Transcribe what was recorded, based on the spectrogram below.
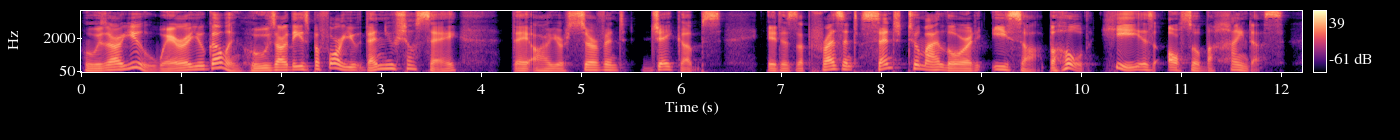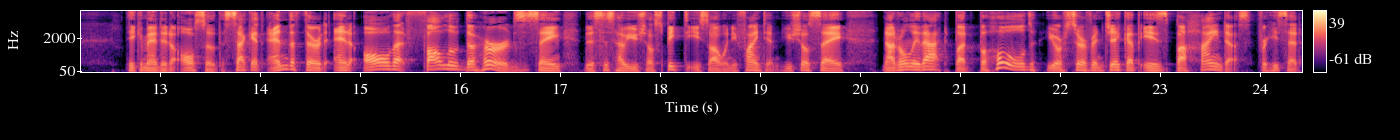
Whose are you? Where are you going? Whose are these before you? Then you shall say, They are your servant Jacob's. It is a present sent to my lord Esau. Behold, he is also behind us. He commanded also the second and the third and all that followed the herds, saying, This is how you shall speak to Esau when you find him. You shall say, Not only that, but behold, your servant Jacob is behind us. For he said,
